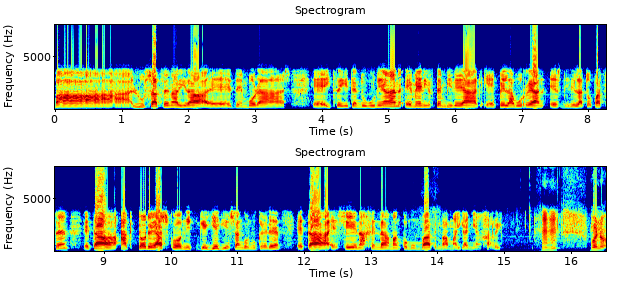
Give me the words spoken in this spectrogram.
ba lusatzen ari da e, denboraz e, hitz egiten dugunean, hemen irtenbideak epe laburrean ez direla topatzen eta aktore asko nik gehiegi esango nuke ere eta ezeen agenda eman komun bat ba mai gainean jarri. bueno,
